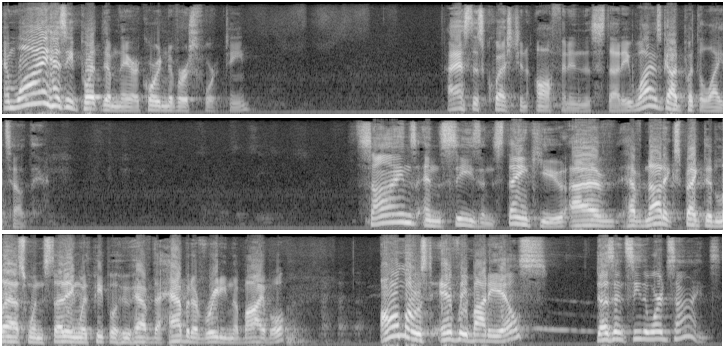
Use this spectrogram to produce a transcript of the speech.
And why has he put them there, according to verse 14? I ask this question often in this study. Why has God put the lights out there? Signs and seasons. Thank you. I have not expected less when studying with people who have the habit of reading the Bible. Almost everybody else doesn't see the word signs.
